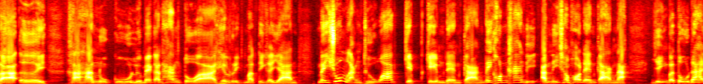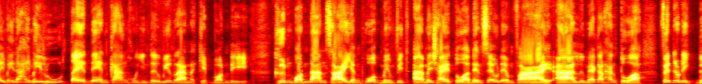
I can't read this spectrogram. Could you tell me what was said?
ราเอยคาฮานูกู หรือแม้กระทั่งตัวเฮนริกมาติกยาน ในช่วงหลังถือว่าเก็บเกมแดนกลางได้ค่อนข้างดี อันนี้เฉพาะแดนกลางนะ ยิงประตูได้ไม่ได้ไม่รู้ แต่แดนกลางของอินเตอร์มิลานนะเก็บบอลดี ขึ้นบอลด้านซ้ายอย่างพวกเมมฟิสอ่าไม่ใช่ตัวเดนเซลเดมไฟอ่าหรือแม้กระทั่งตัวเฟเดริกเด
